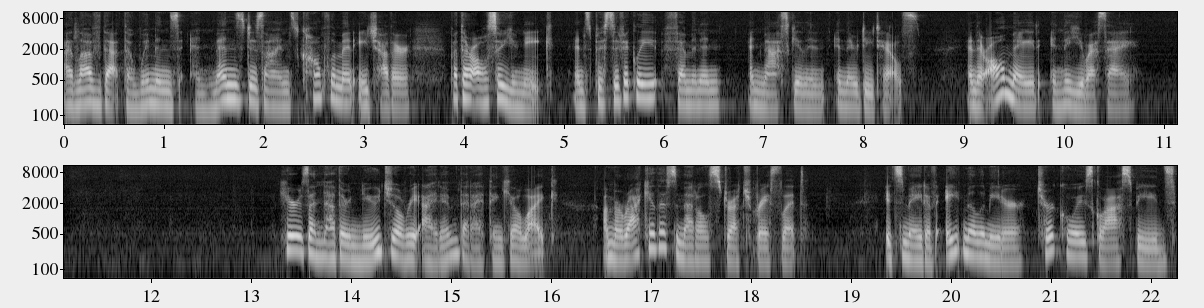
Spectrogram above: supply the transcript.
I love that the women's and men's designs complement each other, but they're also unique and specifically feminine and masculine in their details. And they're all made in the USA. Here's another new jewelry item that I think you'll like a miraculous medal stretch bracelet. It's made of 8mm turquoise glass beads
